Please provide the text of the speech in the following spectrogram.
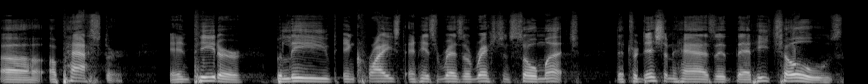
uh, a pastor. And Peter believed in Christ and his resurrection so much. The tradition has it that he chose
